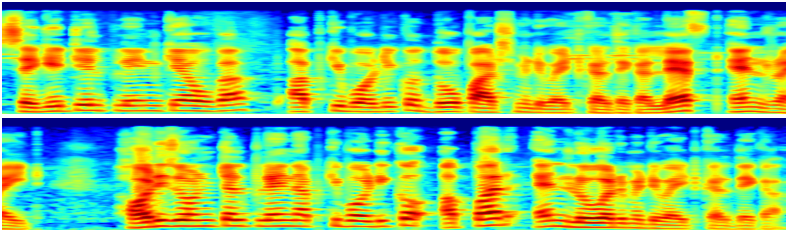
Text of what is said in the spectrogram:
सेगिटियल प्लेन क्या होगा? आपकी बॉडी को दो पार्ट्स में डिवाइड कर देगा left and right horizontal plane आपकी बॉडी को अपर एंड लोअर में डिवाइड कर देगा।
